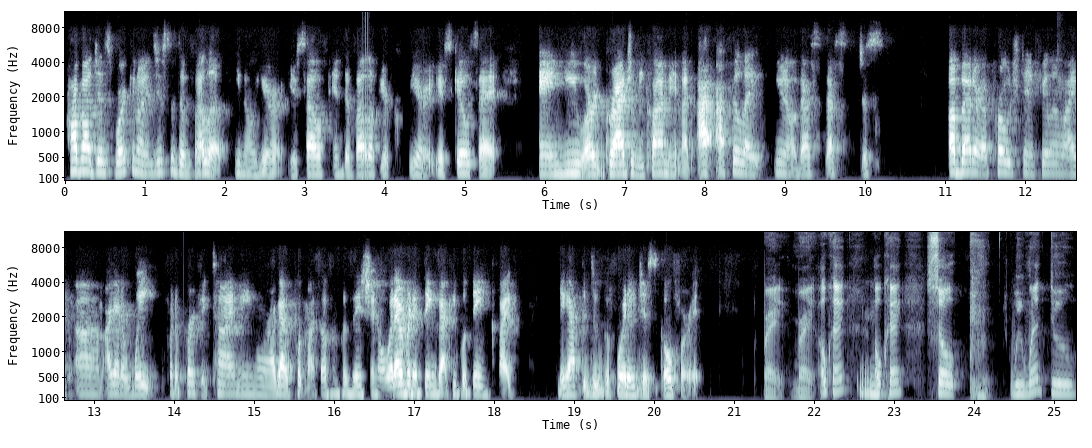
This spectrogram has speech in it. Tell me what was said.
How about just working on it just to develop, you know, your yourself and develop your your your skill set and you are gradually climbing. Like I, I feel like, you know, that's that's just a better approach than feeling like um, I gotta wait for the perfect timing or I gotta put myself in position or whatever the things that people think like they have to do before they just go for it. Right, right. Okay, mm-hmm. okay. So we went through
